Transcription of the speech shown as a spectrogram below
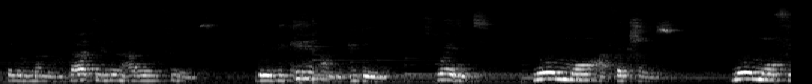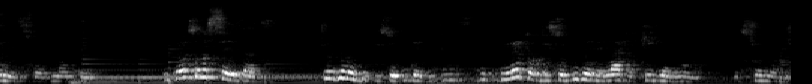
a fellow man without even having feelings. They will be killing and be videoing. Spread it. No more affections. No more feelings for being. It also says that children will be disobedient. The, rate of disobedience in the life of children now is too much.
